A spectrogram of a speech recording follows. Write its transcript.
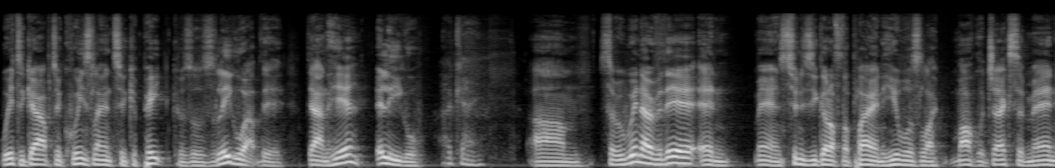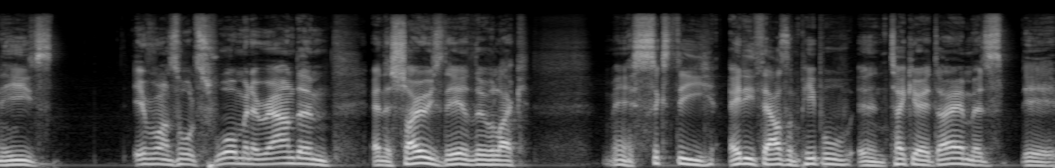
We had to go up to Queensland to compete because it was illegal up there. Down here, illegal. Okay. Um, so we went over there, and man, as soon as he got off the plane, he was like Michael Jackson. Man, he's everyone's all swarming around him, and the shows there, they were like, man, 60, 80,000 people in Tokyo Dome. It's yeah,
